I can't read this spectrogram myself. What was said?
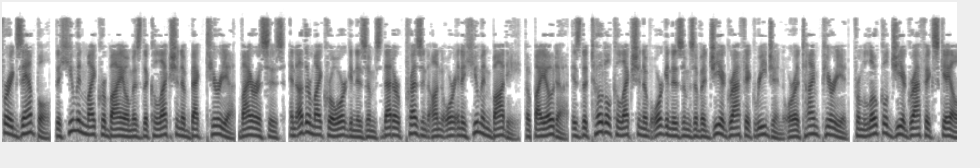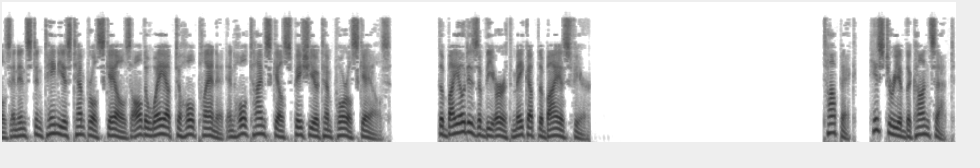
For example, the human microbiome is the collection of bacteria, viruses, and other microorganisms that are present on or in a human body. A biota is the total collection of organisms of a geographic region or a time period, from local geographic scales and instantaneous temporal scales all the way up to whole planet and whole timescale spatiotemporal scales. The biotas of the Earth make up the biosphere. History of the concept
